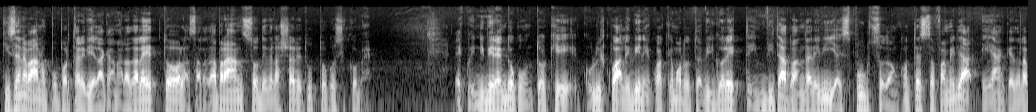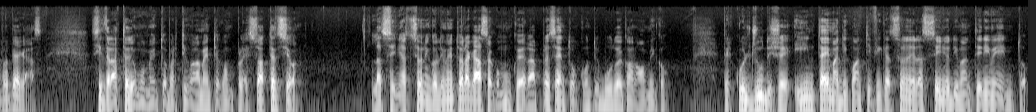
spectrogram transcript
chi se ne va non può portare via la camera da letto, la sala da pranzo, deve lasciare tutto così com'è. E quindi mi rendo conto che colui il quale viene in qualche modo, tra virgolette, invitato ad andare via, espulso da un contesto familiare e anche dalla propria casa, si tratta di un momento particolarmente complesso. Attenzione, l'assegnazione in godimento della casa comunque rappresenta un contributo economico, per cui il giudice in tema di quantificazione dell'assegno di mantenimento,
